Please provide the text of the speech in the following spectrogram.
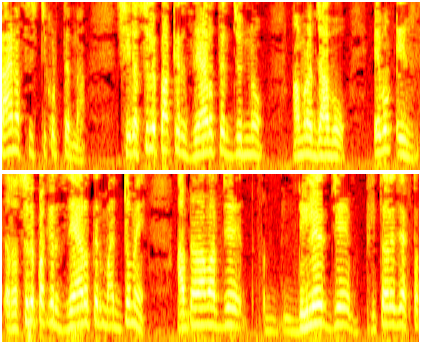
কায়নাত সৃষ্টি করতেন না। সেই রাসুল পাকের জেয়ারতের জন্য আমরা যাব এবং এই রাসুল পাকের জেয়ারতের মাধ্যমে আপনার আমার যে দিলের যে ভিতরে যে একটা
